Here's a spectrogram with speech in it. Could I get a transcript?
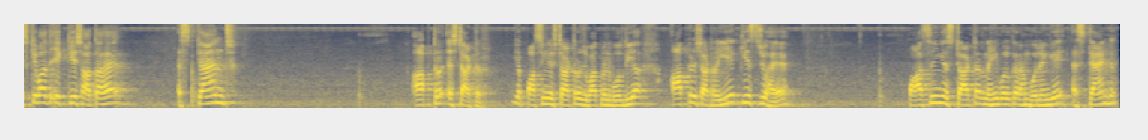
इसके बाद एक केस आता है, स्टैंड आफ्टर स्टार्टर। या पासिंग स्टार्टर, जो बात मैंने बोल दिया, आफ्टर स्टार्टर। ये केस जो है, पासिंग स्टार्टर नहीं बोलकर हम बोलेंगे, stand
